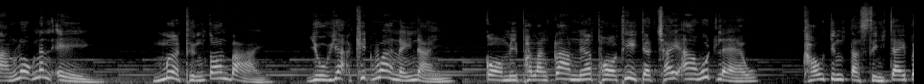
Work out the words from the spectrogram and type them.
ต่างโลกนั่นเอง เมื่อถึงตอนบ่ายยูยะคิดว่าไหนๆก็มีพลังกล้ามเนื้อพอที่จะใช้อาวุธแล้ว เขาจึงตัดสินใจไป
